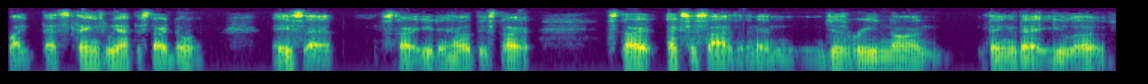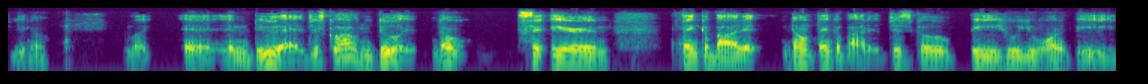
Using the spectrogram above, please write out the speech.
like that's things we have to start doing ASAP. Start eating healthy. Start start exercising and just reading on things that you love, you know, like and, and do that. Just go out and do it. Don't sit here and think about it. Don't think about it. Just go be who you want to be.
